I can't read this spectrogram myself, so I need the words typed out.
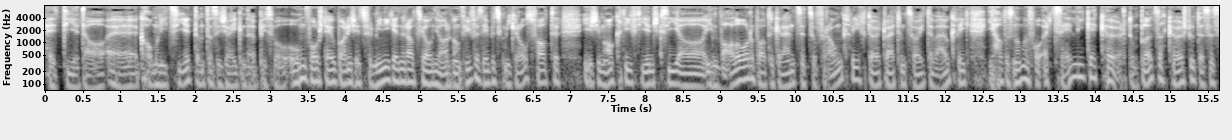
hat die da äh, kommuniziert und das ist ja irgendetwas, was unvorstellbar ist jetzt für meine Generation, Jahrgang 75. Mein Großvater war im Aktivdienst in Valor, bei der Grenze zu Frankreich, dort während dem Zweiten Weltkrieg. Ich habe das nur von Erzählungen gehört und plötzlich hörst du, dass es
